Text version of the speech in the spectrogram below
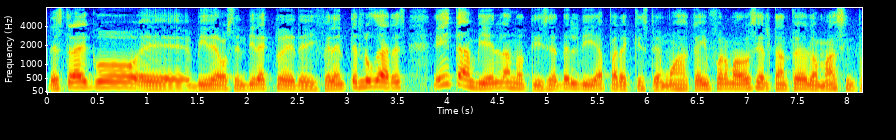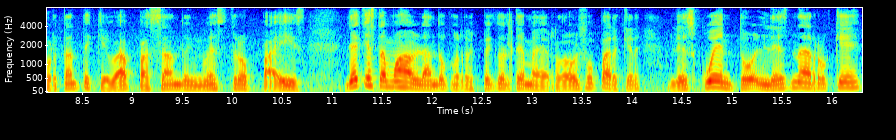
Les traigo eh, videos en directo de, diferentes lugares y también las noticias del día para que estemos acá informados y al tanto de lo más importante que va pasando en nuestro país. Ya que estamos hablando con respecto al tema de Rodolfo Parker, les cuento, les narro que,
